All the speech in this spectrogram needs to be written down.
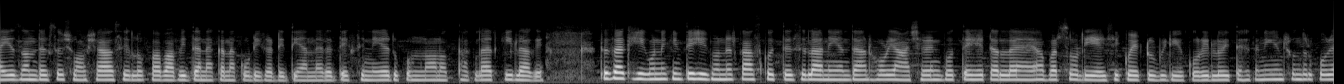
আয়োজন দেখছে শশা আছিল কা ভাবি দেন একানা কুড়ি কাটি দিয়ে আনারে দেখছি নিয়ে এরকম ননদ থাকলে আর কি লাগে? তো যাক, হিগুনে কিন্তু হিগুনের কাজ করতেছিল। আর ইয়ান আর হরে আসারেন বলতে হেটালে আবার চলিয়ে আইসি কয়েকটু ভিডিও করে লইতে। হেতেন ইয়ান সুন্দর করে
